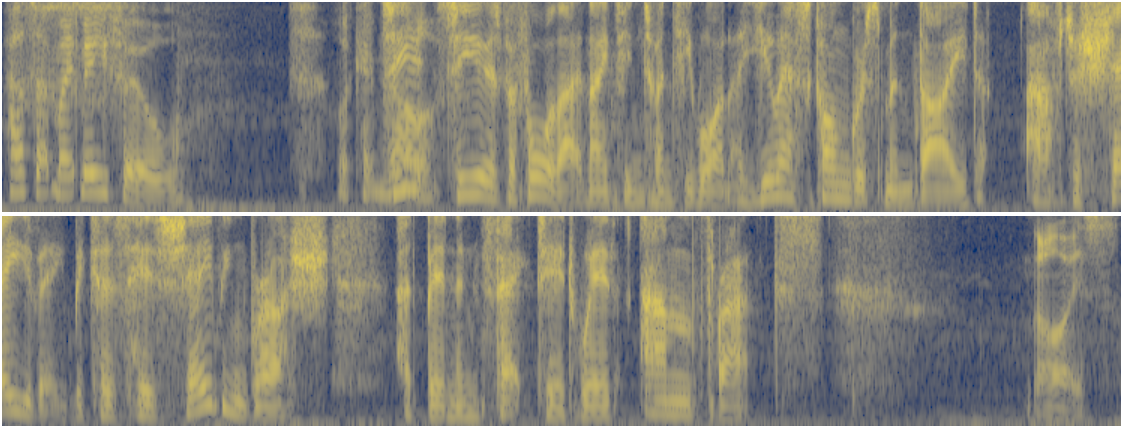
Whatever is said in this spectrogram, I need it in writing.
how's that make me feel? I came Two, last. two years before that, in 1921, a US congressman died after shaving because his shaving brush had been infected with anthrax. Nice.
